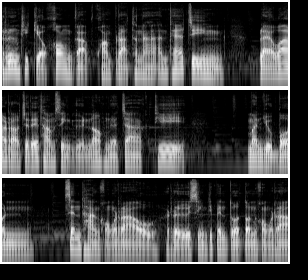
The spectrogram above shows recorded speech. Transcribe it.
เรื่องที่เกี่ยวข้องกับความปรารถนาอันแท้จริง แปลว่าเราจะได้ทำสิ่งอื่นนอกเหนือจากที่มันอยู่บนเส้นทางของเรา หรือสิ่งที่เป็นตัวตนของเรา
